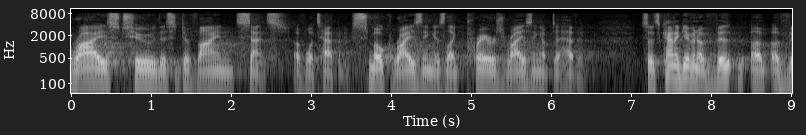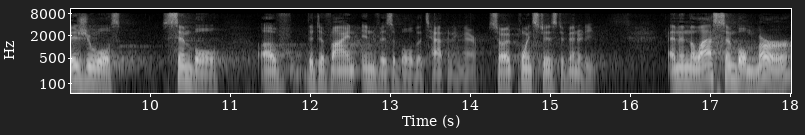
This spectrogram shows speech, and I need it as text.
rise to this divine sense of what's happening. Smoke rising is like prayers rising up to heaven. So it's kind of given a, vi- a, a visual symbol of the divine invisible that's happening there. So it points to his divinity. And then the last symbol, myrrh,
